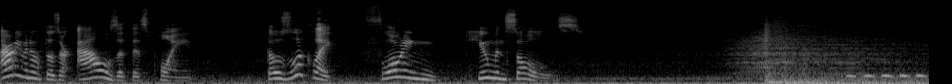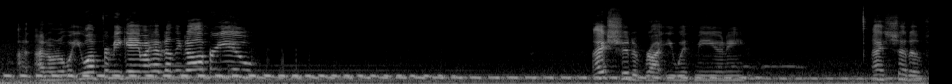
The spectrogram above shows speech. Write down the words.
I don't even know if those are owls at this point. Those look like floating human souls. I, I don't know what you want from me, game. I have nothing to offer you. I should have brought you with me, Uni. I should have.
